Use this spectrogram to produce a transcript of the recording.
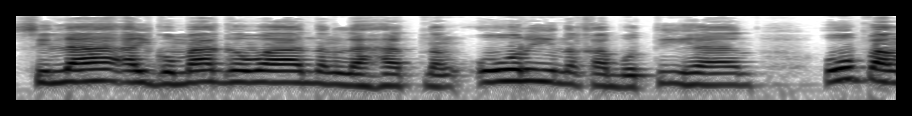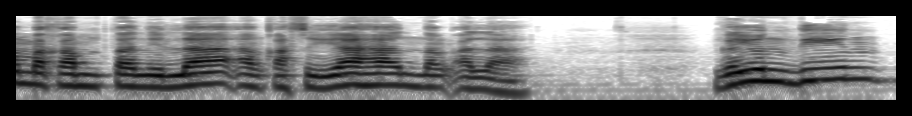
Sila ay gumagawa ng lahat ng uri ng kabutihan upang makamta nila ang kasiyahan ng ala. Gayun din,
